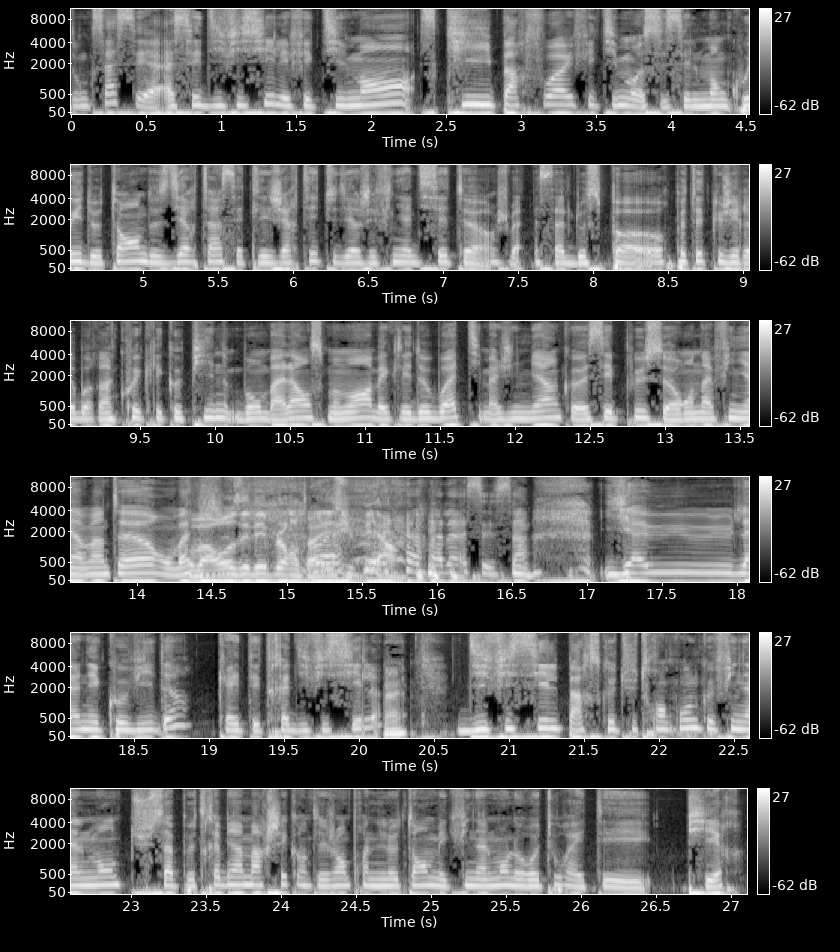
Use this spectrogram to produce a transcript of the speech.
Donc ça, c'est assez difficile effectivement. Ce qui parfois effectivement, c'est le manque oui de temps de se dire tiens cette légèreté, de te dire j'ai fini à 17 h je vais à la salle de sport, peut-être que j'irai boire un coup avec les copines. Bon bah là en ce moment avec les deux boîtes, t'imagines bien que c'est plus euh, on a fini à 20 h on va On va arroser des plantes, allez, super. voilà, c'est ça. Il y a eu l'année Covid qui a été très difficile. Ouais. Difficile parce que tu te rends compte que finalement, tu, ça peut très bien marcher quand les gens prennent le temps, mais que finalement, le retour a été pire.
